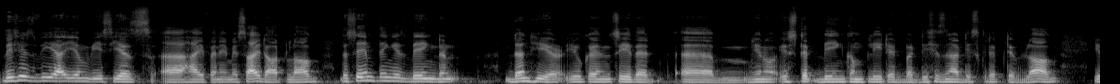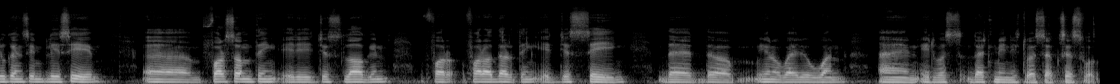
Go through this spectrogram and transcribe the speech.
This is vim vcs uh, hyphen msi dot log. The same thing is being done done here. You can see that um, you know a step being completed but this is not descriptive log. You can simply say uh, for something it is just login for for other thing it's just saying that the you know value one and it was that means it was successful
